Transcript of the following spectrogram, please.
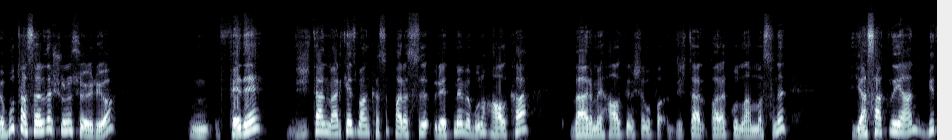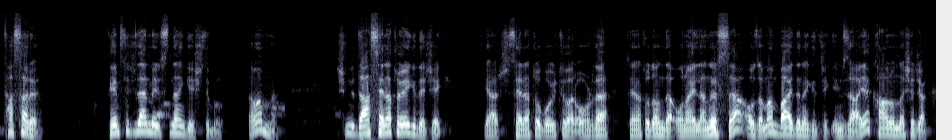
ve bu tasarıda şunu söylüyor. FED'e dijital merkez bankası parası üretme ve bunu halka verme, halkın işte bu dijital para kullanmasını yasaklayan bir tasarı. Temsilciler Meclisi'nden geçti bu. Tamam mı? Şimdi daha senatoya gidecek. Gerçi senato boyutu var. Orada senatodan da onaylanırsa o zaman Biden'a gidecek imzaya kanunlaşacak.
